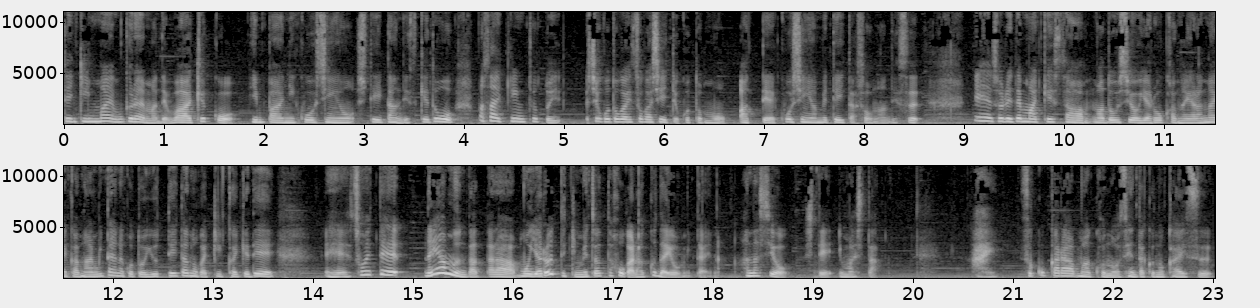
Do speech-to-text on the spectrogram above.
転勤前ぐらいまでは結構頻繁に更新をしていたんですけど、まあ、最近ちょっと仕事が忙しいということもあって更新やめていたそうなんです。でそれでまあ今朝、まあ、どうしようやろうかなやらないかなみたいなことを言っていたのがきっかけで、えー、そうやって悩むんだったらもうやるって決めちゃった方が楽だよみたいな話をしていました。はい、そこからまあこの選択の回数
